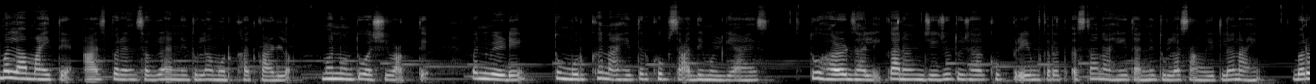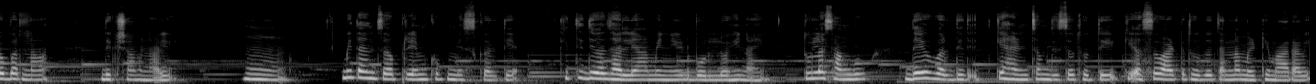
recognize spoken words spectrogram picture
मला माहिती आहे आजपर्यंत सगळ्यांनी तुला मूर्खात काढलं. म्हणून तू अशी वागते. पण वेडे तू मूर्ख नाही तर खूप साधी मुलगी आहेस. तू हर्ट झाली कारण जीजू तुझ्यावर खूप प्रेम करत असतानाही त्यांनी तुला सांगितलं नाही. बरोबर ना? दीक्षा म्हणाली. मी त्यांचं प्रेम खूप मिस करते किती दिवस झाले आम्ही नीट बोललोही नाही. तुला सांगू देव वर्दीत इतके हँडसम दिसत होते की असं वाटत होतं त्यांना मिठी मारावी.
